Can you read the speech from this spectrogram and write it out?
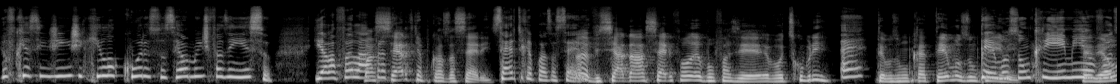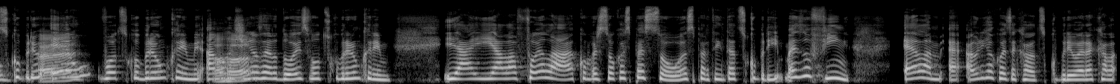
Eu fiquei assim, gente, que loucura, se vocês realmente fazem isso. E ela foi lá Mas pra certo que é por causa da série. Certo que é por causa da série. Ah, viciada na série falou: eu vou fazer, eu vou descobrir. É. Temos um, temos um Temos crime. um crime, eu Entendeu? vou descobrir. É. Eu vou descobrir um crime. Aham. Amandinha 02, vou descobrir um crime. E aí ela foi lá, conversou com as pessoas pra tentar descobrir, mas no fim, ela. A única coisa que ela descobriu era que, ela,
